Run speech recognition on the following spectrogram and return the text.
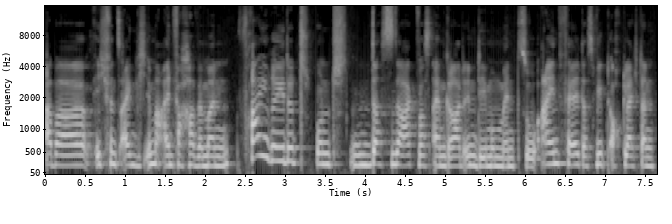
Aber ich finde es eigentlich immer einfacher, wenn man frei redet und das sagt, was einem gerade in dem Moment so einfällt. Das wirkt auch gleich dann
